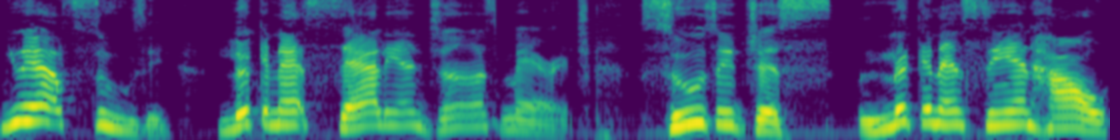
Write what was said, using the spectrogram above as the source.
You have Susie looking at Sally and John's marriage. Susie just looking and seeing how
